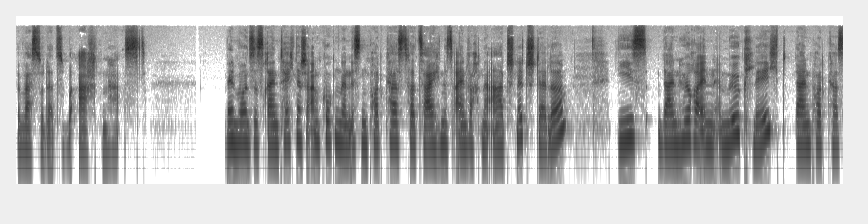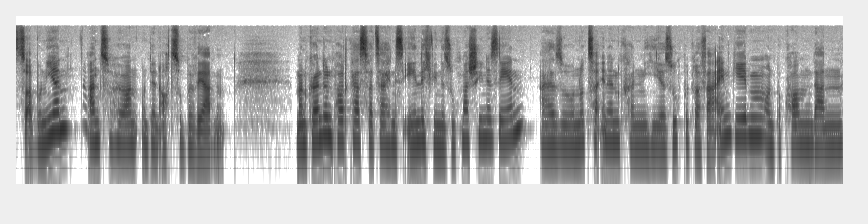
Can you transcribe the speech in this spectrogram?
was du dazu beachten hast. Wenn wir uns das rein technisch angucken, dann ist ein Podcast-Verzeichnis einfach eine Art Schnittstelle, die es deinen HörerInnen ermöglicht, deinen Podcast zu abonnieren, anzuhören und dann auch zu bewerten. Man könnte ein Podcast-Verzeichnis ähnlich wie eine Suchmaschine sehen. Also NutzerInnen können hier Suchbegriffe eingeben und bekommen dann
